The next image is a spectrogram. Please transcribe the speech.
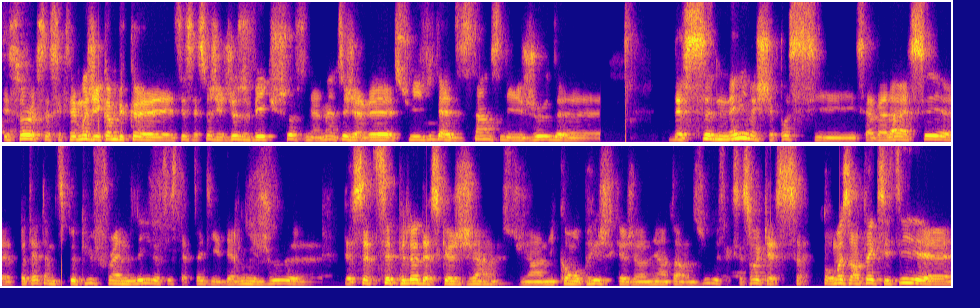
C'est sûr, c'est que moi j'ai comme vu que c'est ça, j'ai juste vécu ça finalement. J'avais suivi à distance les jeux de de Sydney, mais je ne sais pas si ça avait l'air assez, euh, peut-être un petit peu plus friendly. C'était peut-être les derniers jeux euh, de ce type-là, de ce que j'en ai compris, ce que j'en ai entendu. C'est sûr que pour moi, Salt City, euh,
